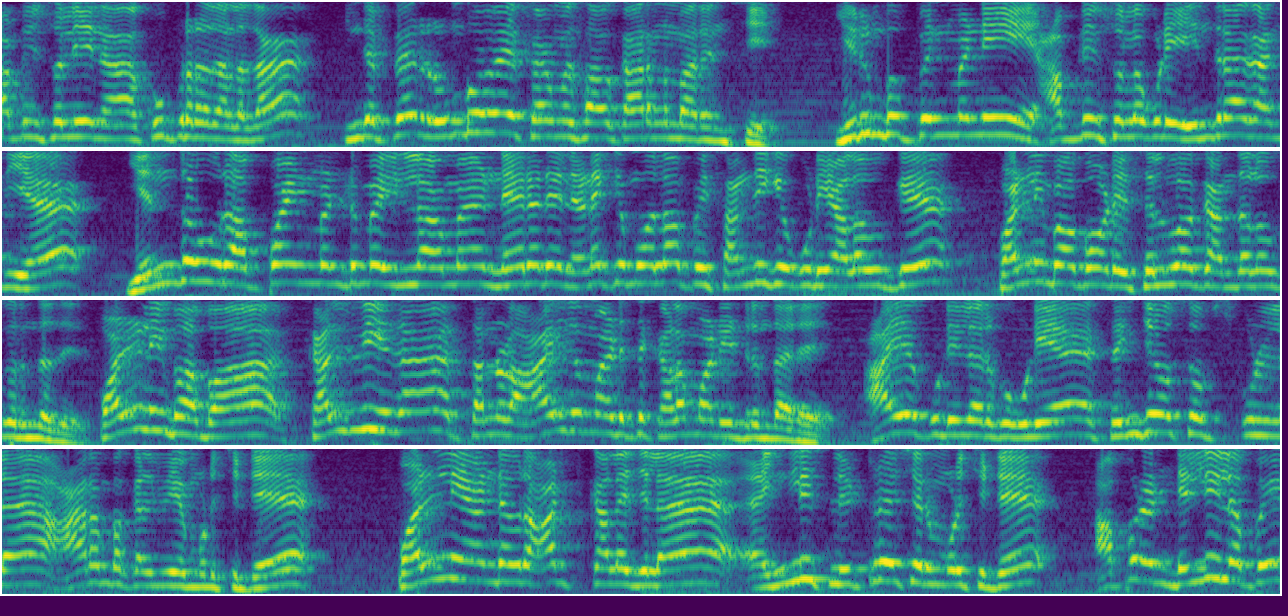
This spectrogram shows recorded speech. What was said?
அப்படின்னு சொல்லி நான் கூப்பிடுறதால தான் இந்த பேர் ரொம்பவே ஃபேமஸ் ஆக காரணமாக இருந்துச்சு. இரும்பு பெண்மணி அப்படின்னு சொல்லக்கூடிய இந்திரா காந்தியை எந்த ஒரு அப்பாயின்மெண்ட்டுமே இல்லாம நேரடியாக நினைக்கும் போதெல்லாம் போய் சந்திக்கக்கூடிய அளவுக்கு பழனி பாபாவுடைய செல்வாக்கு அந்த அளவுக்கு இருந்தது. பழனி பாபா கல்வியை தான் தன்னோட ஆயுதமா எடுத்து களமாடிட்டு இருந்தாரு. ஆயக்குடியில் இருக்கக்கூடிய சென்ட் ஜோசப் ஸ்கூல்ல ஆரம்ப கல்வியை முடிச்சுட்டு பழனி ஆண்டவர் ஆர்ட்ஸ் காலேஜில் இங்கிலீஷ் லிட்ரேச்சர் முடிச்சுட்டு அப்புறம் டெல்லியில் போய்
